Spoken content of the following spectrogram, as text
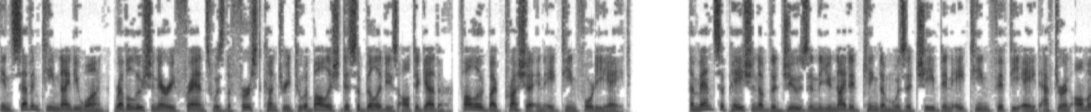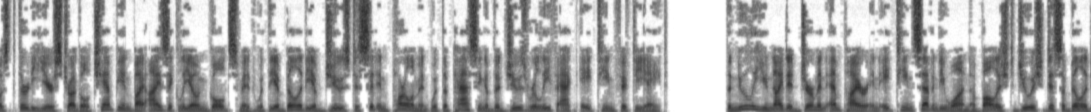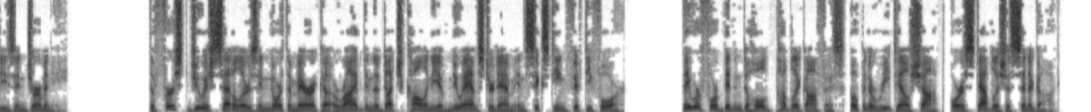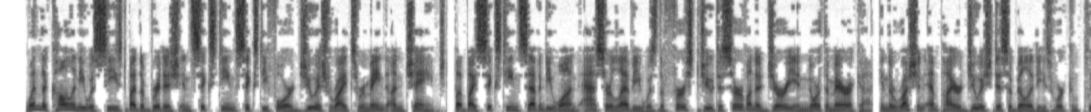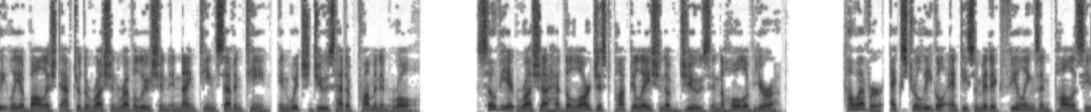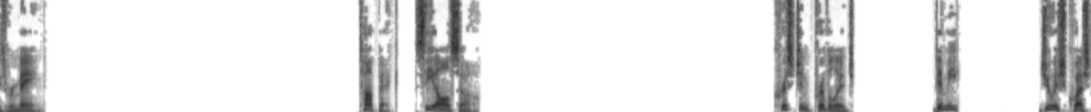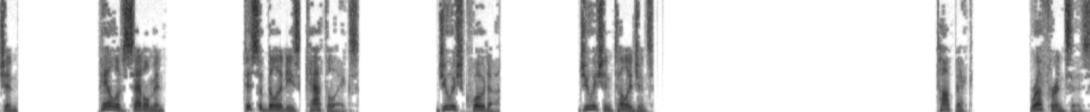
In 1791, revolutionary France was the first country to abolish disabilities altogether, followed by Prussia in 1848. Emancipation of the Jews in the United Kingdom was achieved in 1858 after an almost 30-year struggle championed by Isaac Lyon Goldsmid with the ability of Jews to sit in Parliament with the passing of the Jews Relief Act 1858. The newly united German Empire in 1871 abolished Jewish disabilities in Germany. The first Jewish settlers in North America arrived in the Dutch colony of New Amsterdam in 1654. They were forbidden to hold public office, open a retail shop, or establish a synagogue. When the colony was seized by the British in 1664 Jewish rights remained unchanged, but by 1671 Asser Levy was the first Jew to serve on a jury in North America. In the Russian Empire Jewish disabilities were completely abolished after the Russian Revolution in 1917, in which Jews had a prominent role. Soviet Russia had the largest population of Jews in the whole of Europe. However, extra-legal antisemitic feelings and policies remained. See also. Christian privilege. Dhimmi Jewish question. Pale of settlement. Disabilities Catholics. Jewish quota. Jewish intelligence. Topic References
